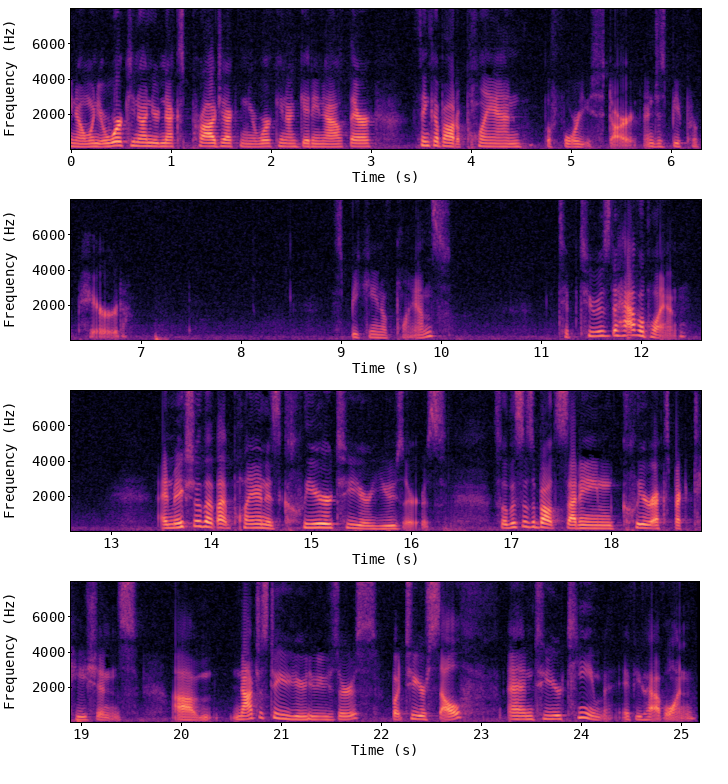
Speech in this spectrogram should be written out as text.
you know, when you're working on your next project and you're working on getting out there, think about a plan before you start and just be prepared. Speaking of plans, tip two is to have a plan and make sure that that plan is clear to your users. So this is about setting clear expectations, um, not just to your users, but to yourself and to your team if you have one.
